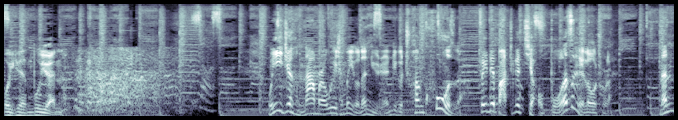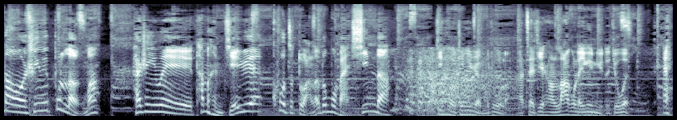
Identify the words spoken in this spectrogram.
我冤不冤呢？我一直很纳闷，为什么有的女人这个穿裤子非得把这个脚脖子给露出来？难道是因为不冷吗？还是因为他们很节约，裤子短了都不买新的？今天我终于忍不住了啊，在街上拉过来一个女的就问：“哎，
